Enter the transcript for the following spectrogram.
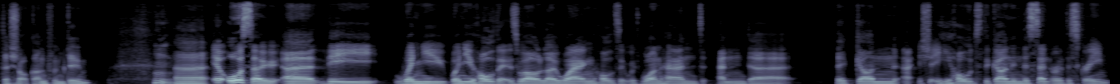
the shotgun from Doom. Hmm. Uh, it also uh, the when you when you hold it as well, Lo Wang holds it with one hand, and uh, the gun. Actually, he holds the gun in the center of the screen,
